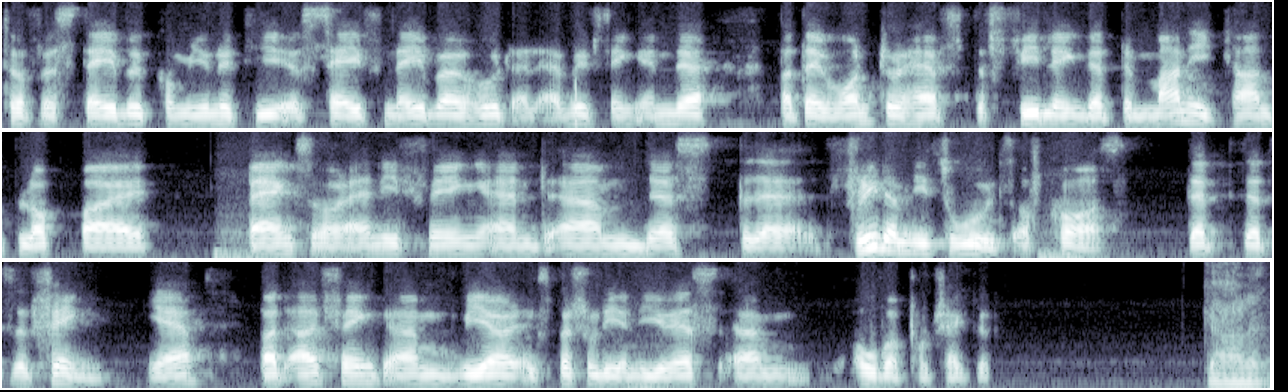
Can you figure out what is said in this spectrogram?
to have a stable community, a safe neighborhood, and everything in there. But they want to have the feeling that the money can't block by banks or anything. And um, there's the freedom needs rules, of course. That that's a thing, yeah. But I think um, we are, especially in the US, um, overprotected. Got it.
